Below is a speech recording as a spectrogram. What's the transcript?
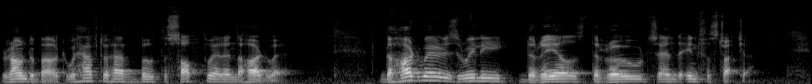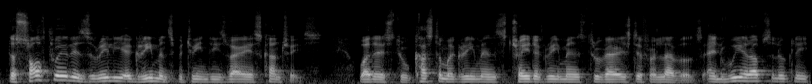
roundabout, we have to have both the software and the hardware. The hardware is really the rails, the roads, and the infrastructure. The software is really agreements between these various countries, whether it's through custom agreements, trade agreements, through various different levels. And we are absolutely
